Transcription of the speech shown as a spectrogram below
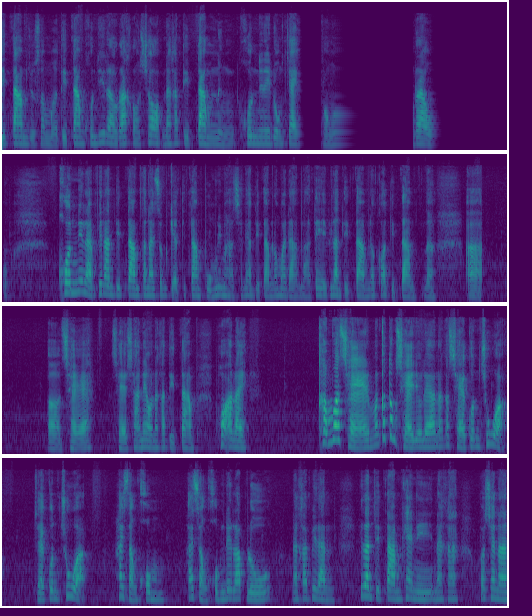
ติดตามอยู่เสมอ ติดตามคนที่เรารักเราชอบนะคะ ติดตามหนึ่งคนในดวงใจของเรา คนนี่แหละพี่รันติดตามทนายสมเกียรติติดตามปู่มุนีมหาชาแนลติดตามน้องมาดามลาเต้พี่รันติดตามแล้วก็ติดตามแฉแฉชาแนลนะคะ ติดตาม เพราะอะไรคำว่าแฉมันก็ต้องแฉอยู่แล้วนะคะแฉคนชั่วแฉคนชั่ว ให้สังคมให้สังคมได้รับรู้ นะคะพี่รันพี่รันติดตามแค่นี้นะคะ เพราะฉะนั้น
